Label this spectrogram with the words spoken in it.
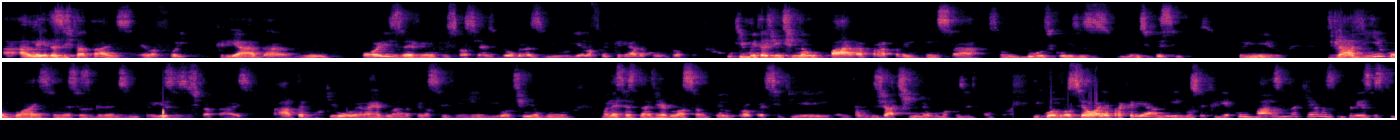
a, a, lei das estatais, ela foi criada num pós-eventos sociais do Brasil e ela foi criada com um propósito. O que muita gente não para para pensar são duas coisas muito específicas. Primeiro, Já havia compliance nessas grandes empresas estatais, tá? até porque ou era regulada pela CVM, ou tinha alguma necessidade de regulação pelo próprio FCPA, né? então já tinha alguma coisa de compliance. E quando você olha para criar a lei, você cria com base naquelas empresas que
